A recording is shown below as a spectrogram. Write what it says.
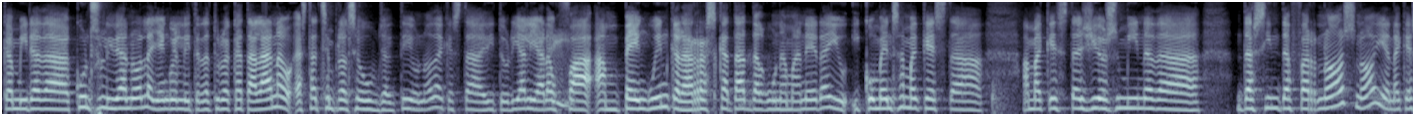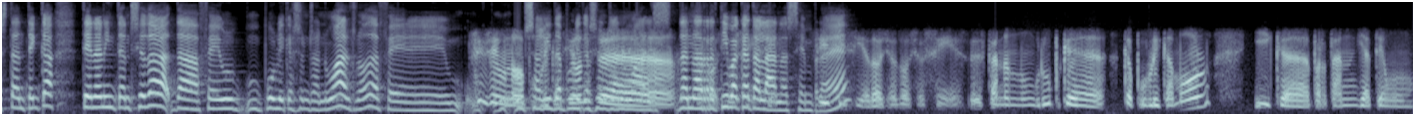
que mira de consolidar no, la llengua i la literatura catalana, ha estat sempre el seu objectiu no, d'aquesta editorial i ara Sí. ho fa amb Penguin, que l'ha rescatat d'alguna manera i, i comença amb aquesta, amb aquesta geosmina de, de Cinta Farnós no? i en aquesta entenc que tenen intenció de, de fer publicacions anuals, no? de fer Sí, sí, un, no, un seguit de publicacions, publicacions eh, anuals de narrativa sí, sí, catalana sí. sempre, sí, eh? Sí, sí, a dojo, dojo, sí. Estan en un grup que, que publica molt i que, per tant, ja té un,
